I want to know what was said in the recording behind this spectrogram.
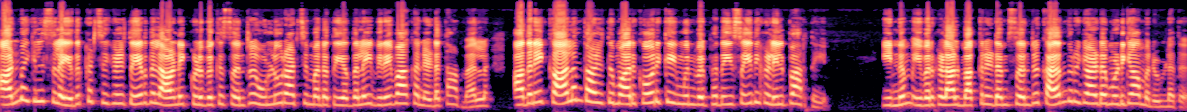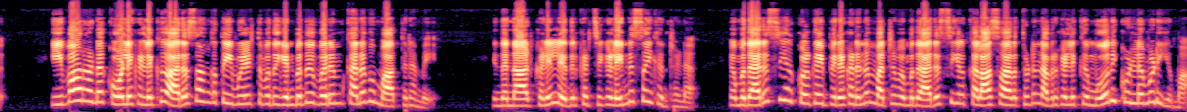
அண்மையில் சில எதிர்க்கட்சிகள் தேர்தல் ஆணைக்குழுவுக்கு சென்று உள்ளூராட்சி மன்ற தேர்தலை விரைவாக நடத்தாமல் அதனை காலம் தாழ்த்துமாறு கோரிக்கை முன்வைப்பதை செய்திகளில் பார்த்தேன். இன்னும் இவர்களால் மக்களிடம் சென்று கலந்துரையாட முடியாமல் உள்ளது. இவ்வாறான கோழைகளுக்கு அரசாங்கத்தை வீழ்த்துவது என்பது வெறும் கனவு மாத்திரமே. இந்த நாட்களில் எதிர்க்கட்சிகள் என்ன செய்கின்றன? எமது அரசியல் கொள்கை பிரகடனம் மற்றும் எமது அரசியல் கலாச்சாரத்துடன் அவர்களுக்கு மோதிக்கொள்ள முடியுமா?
